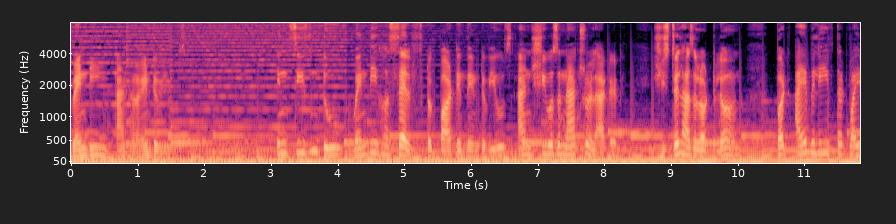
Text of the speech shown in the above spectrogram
Wendy and her interviews. In season 2, Wendy herself took part in the interviews and she was a natural at it. She still has a lot to learn, but I believe that while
